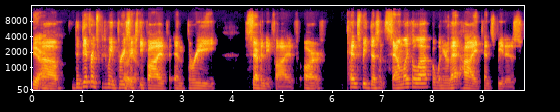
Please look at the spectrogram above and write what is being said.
Yeah. Uh, the difference between 365 oh, yeah. and 375 are 10 speed doesn't sound like a lot, but when you're that high, 10 speed is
